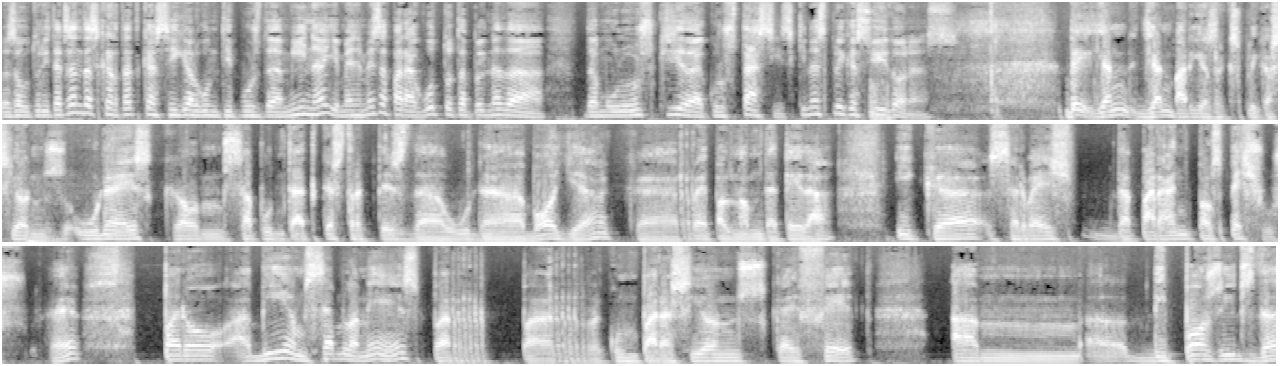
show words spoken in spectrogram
Les autoritats han descartat que sigui algun tipus de mina i, a més a més, ha aparegut tota plena de, de mol·luscs i de crustacis. Quina explicació hi dones? Bé, hi ha, hi ha diverses explicacions. Una és, com s'ha apuntat, que es tractés d'una boia que rep el nom de Teda i que serveix de parany pels peixos. Eh? Però a mi em sembla més, per, per comparacions que he fet, amb eh, dipòsits de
